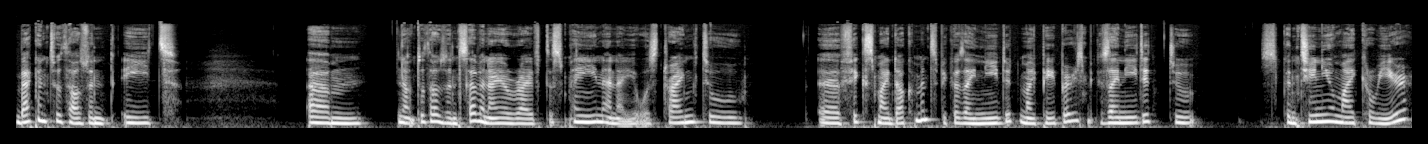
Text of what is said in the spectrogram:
Back in 2008, um, no, 2007, I arrived to Spain and I was trying to uh, fix my documents because I needed my papers, because I needed to continue my career,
